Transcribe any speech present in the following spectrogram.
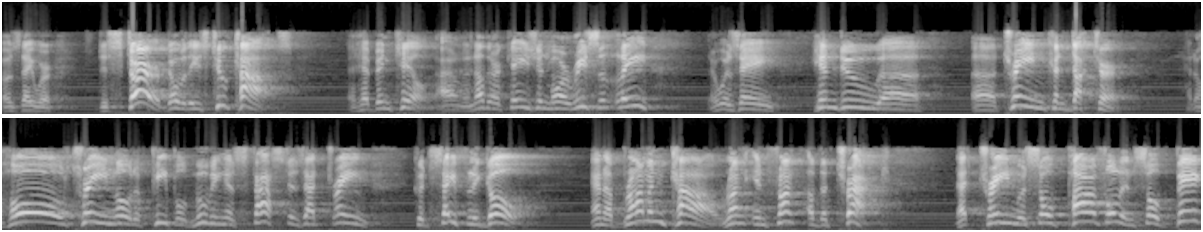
because they were disturbed over these two cows that had been killed. On another occasion, more recently, there was a Hindu uh, uh, train conductor had a whole trainload of people moving as fast as that train could safely go, and a Brahman cow run in front of the track. That train was so powerful and so big,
